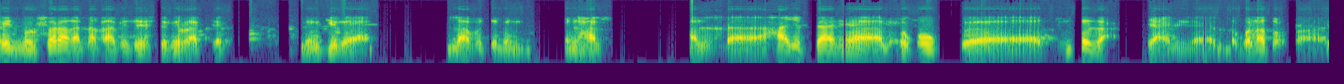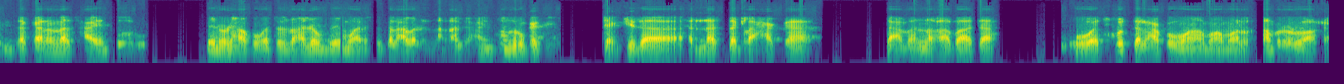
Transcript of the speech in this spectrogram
إنه الفراغ النقابي ده يستمر أكثر من كده يعني لابد من من حل. الحاجة الثانية الحقوق تنتزع. يعني ولا تعطى. إذا كان الناس حينتظروا لأنه الحكومة تسمح لهم بممارسة العمل النقابي حينتظروا كثير. عشان كده الناس تقلع حقها تعمل نقاباتها وتخد الحكومة أمام الأمر الواقع.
